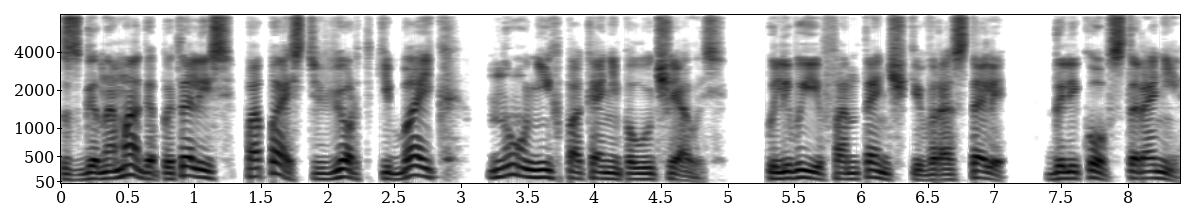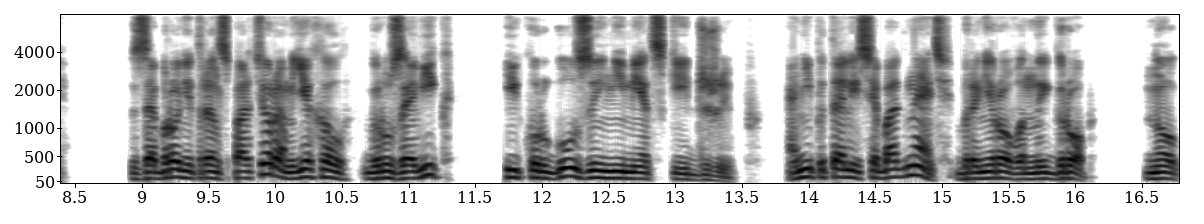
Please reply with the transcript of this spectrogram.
С Ганамага пытались попасть в верткий байк, но у них пока не получалось. Пылевые фонтанчики вырастали далеко в стороне. За бронетранспортером ехал грузовик и кургузый немецкий джип. Они пытались обогнать бронированный гроб, но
